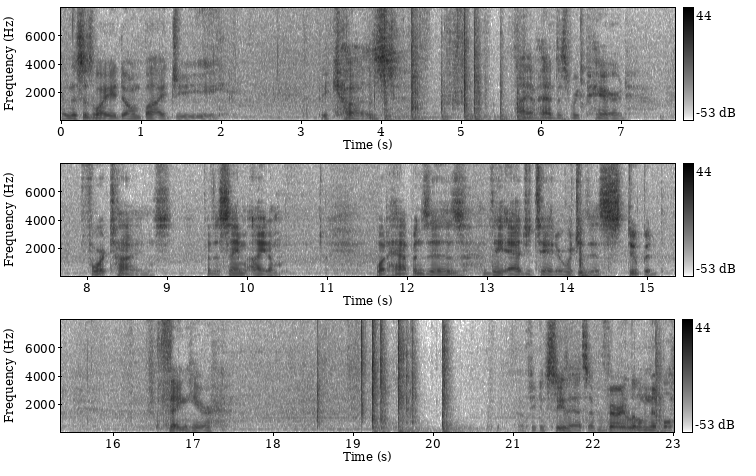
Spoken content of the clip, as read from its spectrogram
And this is why you don't buy GE. Because I have had this repaired four times for the same item. What happens is the agitator, which is this stupid thing here, if you can see that, it's a very little nipple.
